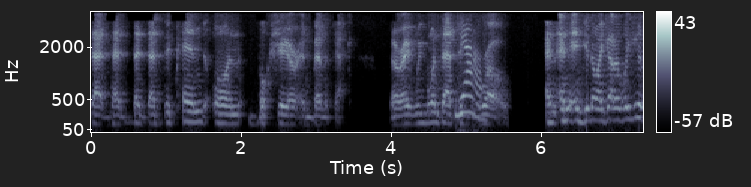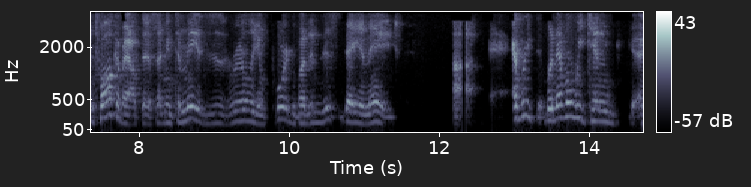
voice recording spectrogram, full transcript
That, that that that depend on Bookshare and Benetech. All right, we want that to yeah. grow. And, and and you know I got to well you can talk about this. I mean to me this is really important. But in this day and age, uh, every whenever we can uh,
